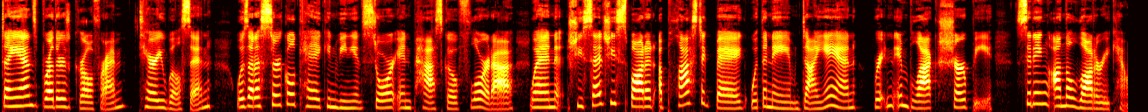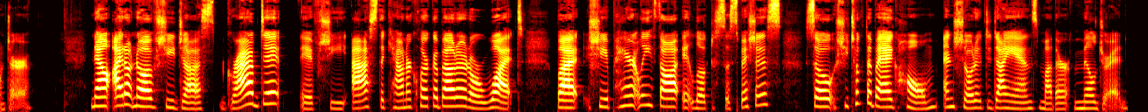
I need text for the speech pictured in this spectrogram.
Diane's brother's girlfriend, Terry Wilson, was at a Circle K convenience store in Pasco, Florida, when she said she spotted a plastic bag with the name Diane written in black Sharpie sitting on the lottery counter. Now, I don't know if she just grabbed it, if she asked the counter clerk about it, or what, but she apparently thought it looked suspicious, so she took the bag home and showed it to Diane's mother, Mildred.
